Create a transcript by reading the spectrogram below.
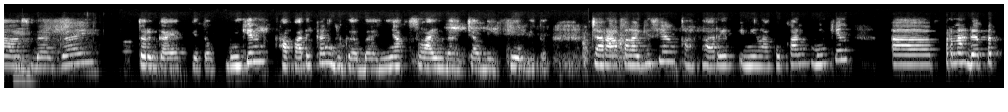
uh, hmm. sebagai tour guide gitu, mungkin Kak Farid kan juga banyak selain baca buku gitu. Cara apa lagi sih yang Kak Farid ini lakukan? Mungkin uh, pernah dapat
